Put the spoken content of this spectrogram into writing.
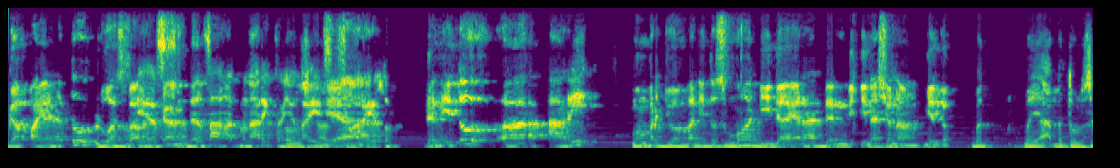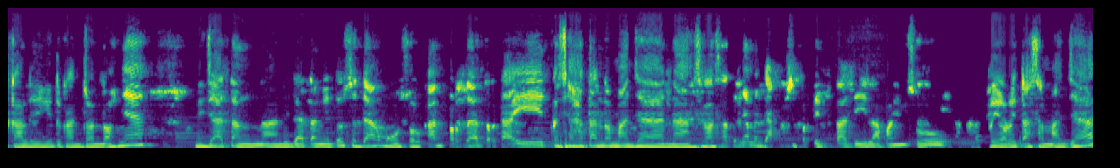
gapaiannya tuh luas banget Yes, kan. dan sangat menarik ternyata Betul ya isu hari itu. Dan itu eh, Ari memperjuangkan itu semua di daerah dan di nasional gitu. Bet- ya betul sekali gitu kan. Contohnya di Jateng. Nah, di Jateng itu sedang mengusulkan perda terkait kesehatan remaja. Nah, salah satunya mencakup seperti itu tadi 8 isu prioritas remaja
